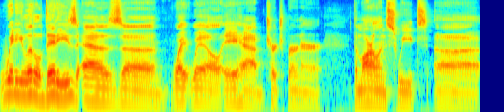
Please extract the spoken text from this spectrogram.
witty little ditties as uh, White Whale, Ahab, Church Burner, The Marlin Suite. Uh,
